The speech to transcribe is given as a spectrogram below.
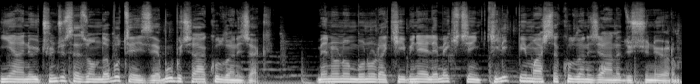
Yani üçüncü sezonda bu teyze bu bıçağı kullanacak. Ben onun bunu rakibini elemek için kilit bir maçta kullanacağını düşünüyorum.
